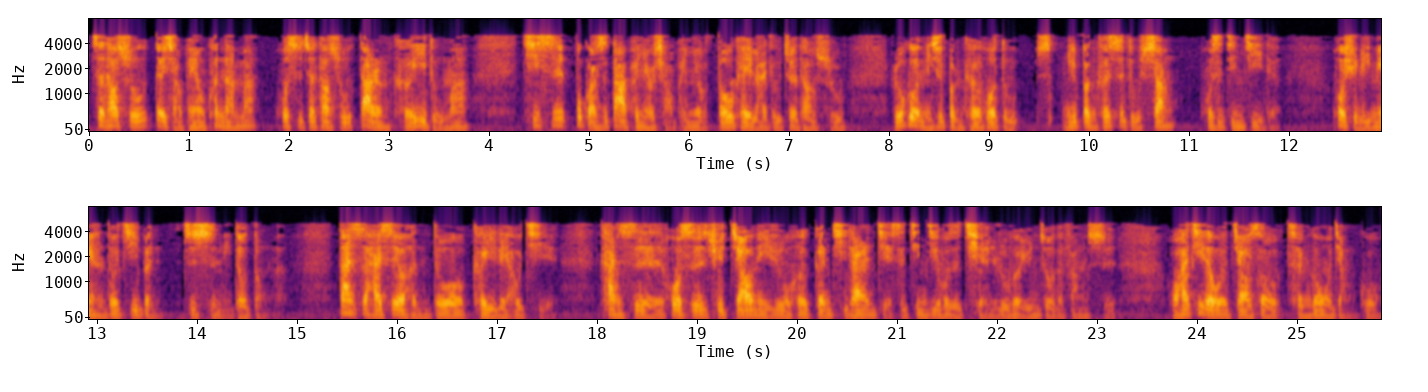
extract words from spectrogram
这套书对小朋友困难吗？或是这套书大人可以读吗？其实不管是大朋友小朋友都可以来读这套书。如果你是本科或读是你本科是读商或是经济的，或许里面很多基本知识你都懂了。但是还是有很多可以了解，看似或是去教你如何跟其他人解释经济或是钱如何运作的方式。我还记得我教授曾跟我讲过，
